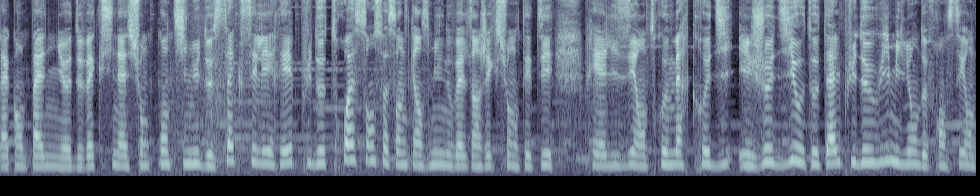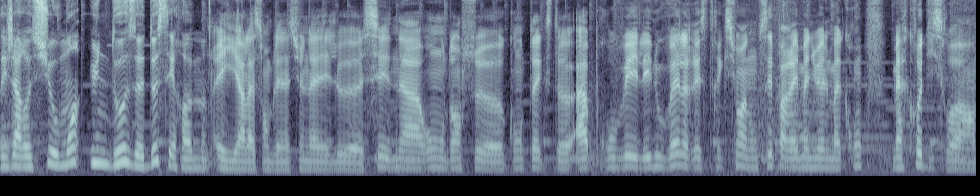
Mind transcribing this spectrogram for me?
la campagne de vaccination continue de s'accélérer. Plus de 375 000 nouvelles injections ont été réalisées entre mercredi et jeudi. Au total, plus de 8 millions de Français ont déjà reçu au moins une dose de sérum. Et hier, l'Assemblée nationale et le Sénat ont, dans ce contexte, approuvé les nouvelles restrictions annoncée par Emmanuel Macron mercredi soir.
